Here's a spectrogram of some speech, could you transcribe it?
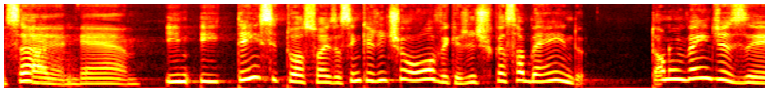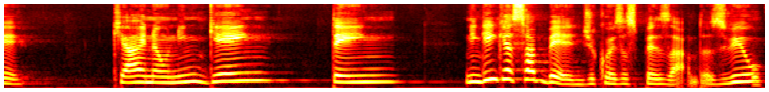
sério. É. E, e tem situações assim que a gente ouve, que a gente fica sabendo. Então não vem dizer que, ai, não, ninguém tem. Ninguém quer saber de coisas pesadas, viu?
